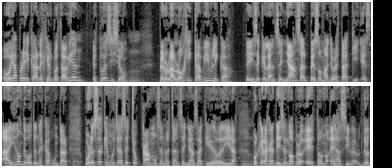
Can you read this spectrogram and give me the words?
Voy a predicar el ejemplo. Está bien, es tu decisión. Mm. Pero la lógica bíblica te dice que la enseñanza, el peso mayor está aquí. Es ahí donde vos tenés que apuntar. Por eso es que muchas veces chocamos en nuestra enseñanza aquí de Obedira. Mm. Porque la gente dice, no, pero esto no es así. Yo,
